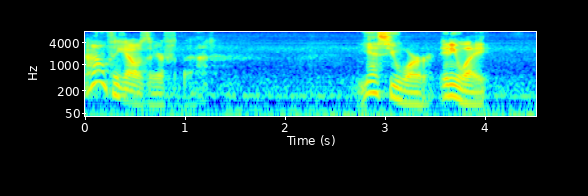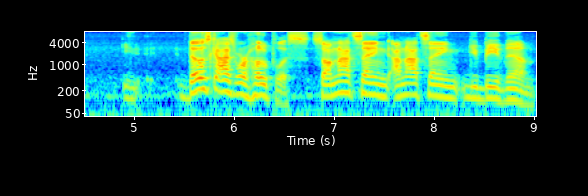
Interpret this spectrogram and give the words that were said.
I don't think I was there for that. Yes, you were. Anyway, those guys were hopeless. So I'm not saying I'm not saying you be them,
